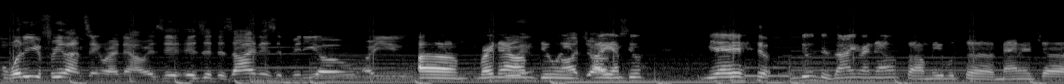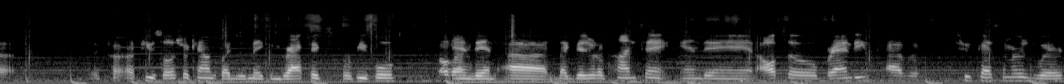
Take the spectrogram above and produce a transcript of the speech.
what are you freelancing right now? Is it is it design? Is it video? Are you um right now I'm doing I am doing yeah I'm doing design right now, so I'm able to manage uh, a few social accounts by just making graphics for people. Okay. And then uh, like digital content, and then also branding. I have two customers where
